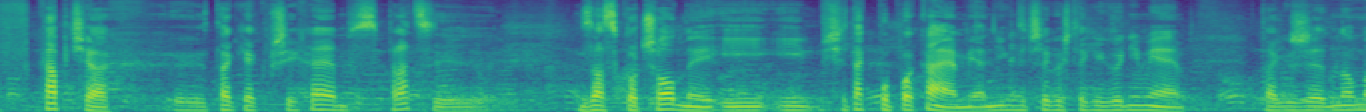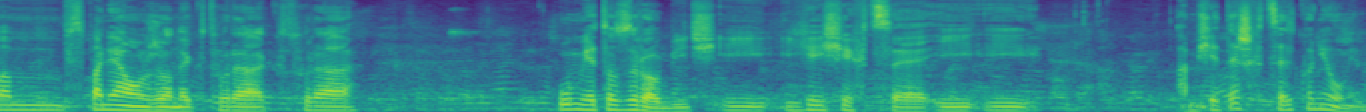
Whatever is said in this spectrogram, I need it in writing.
w kapciach, y, tak jak przyjechałem z pracy, zaskoczony i, i się tak popłakałem. Ja nigdy czegoś takiego nie miałem. Także no, mam wspaniałą żonę, która, która umie to zrobić i, i jej się chce, i, i, a mi się też chce, tylko nie umiem.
